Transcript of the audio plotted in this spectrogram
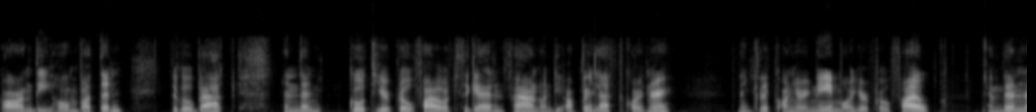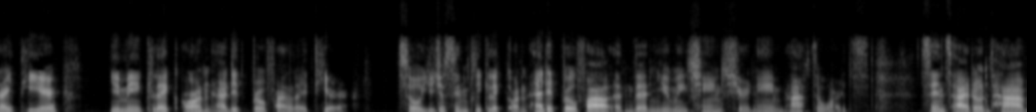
on the home button to go back and then go to your profile once again, found on the upper left corner. Then click on your name or your profile. And then right here, you may click on edit profile right here. So you just simply click on edit profile and then you may change your name afterwards. Since I don't have,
